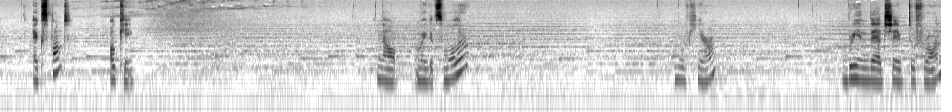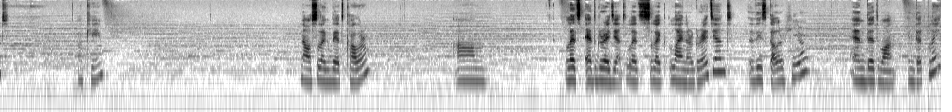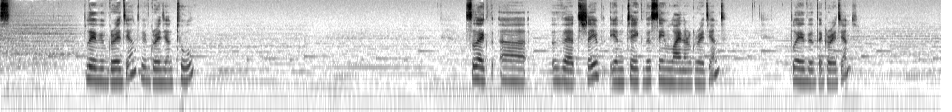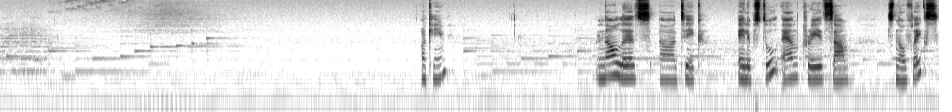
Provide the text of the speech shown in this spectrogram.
Expand. Okay. Now make it smaller. move here bring that shape to front okay now select that color um, let's add gradient. Let's select linear gradient this color here and that one in that place. Play with gradient with gradient tool. Select uh, that shape and take the same linear gradient. Play with the gradient okay. Now let's uh, take ellipse tool and create some snowflakes.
